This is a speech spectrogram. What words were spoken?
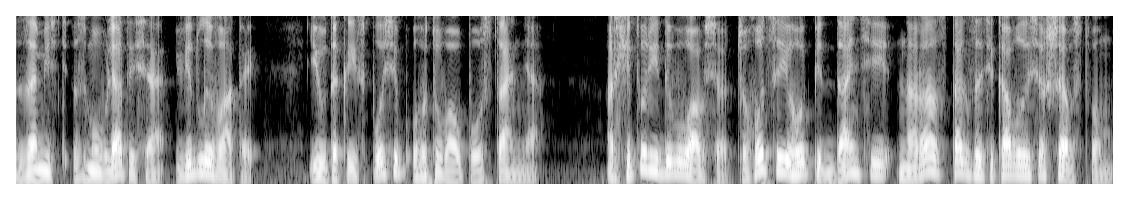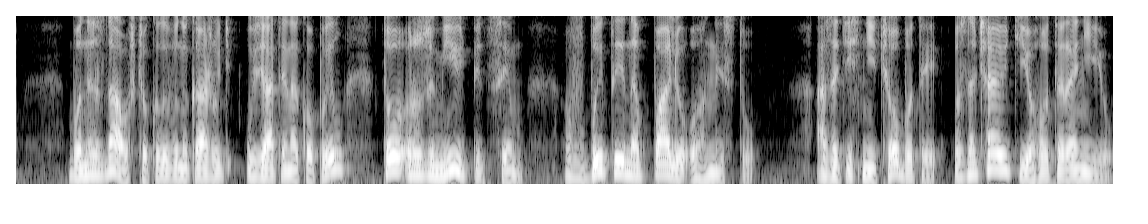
замість змовлятися відливати, і у такий спосіб готував повстання. Архіторій дивувався, чого це його підданці нараз так зацікавилися шефством, бо не знав, що коли вони кажуть узяти на копил, то розуміють під цим вбити на палю огнисту, а затісні чоботи означають його тиранію.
